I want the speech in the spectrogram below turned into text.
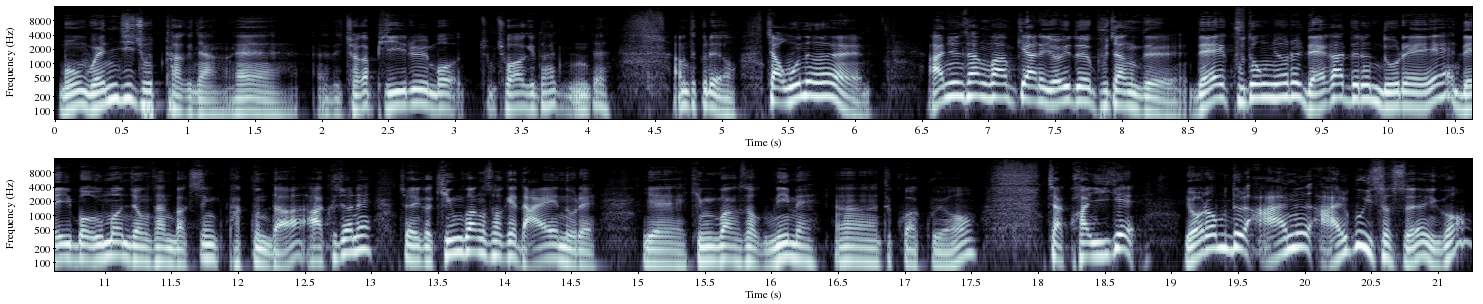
뭐 왠지 좋다 그냥. 예. 제가 비를 뭐 좀 좋아하기도 하는데 아무튼 그래요. 자 오늘 안윤상과 함께하는 여의도의 부장들 내 구독료를 내가 들은 노래에 네이버 음원 정산 박싱 바꾼다. 아 그 전에 저희가 김광석의 나의 노래 예 김광석 님의 어, 듣고 왔고요. 자 이게 여러분들 아는 알고 있었어요 이거?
